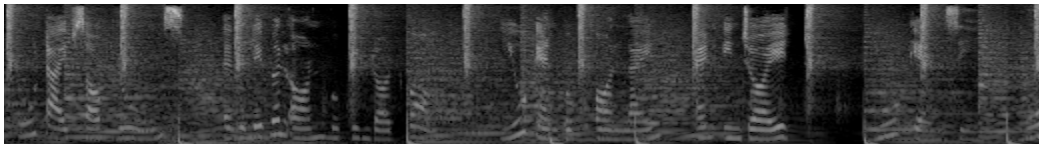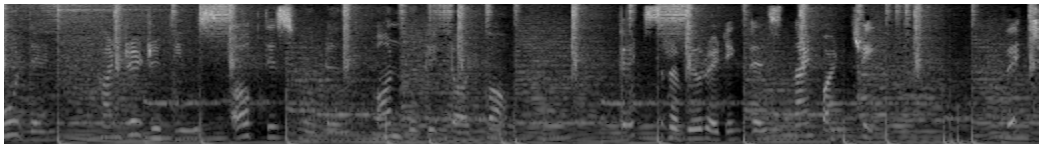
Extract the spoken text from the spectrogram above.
two types of rooms available on booking.com. You can book online and enjoy it. You can see more than 100 reviews of this hotel on booking.com. Its review rating is 9.3, which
